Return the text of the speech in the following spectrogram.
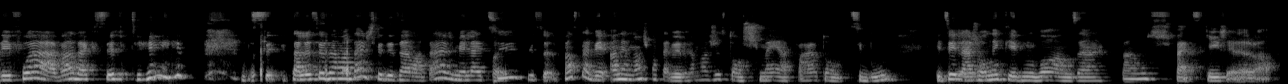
des fois, avant d'accepter, ça a ses avantages et ses désavantages, mais là-dessus, c'est ça. Je pense que avais, honnêtement, je pense que tu avais vraiment juste ton chemin à faire, ton petit bout. Puis, tu sais, la journée que tu es venue me voir en disant, je pense que je suis fatiguée, j'étais genre,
